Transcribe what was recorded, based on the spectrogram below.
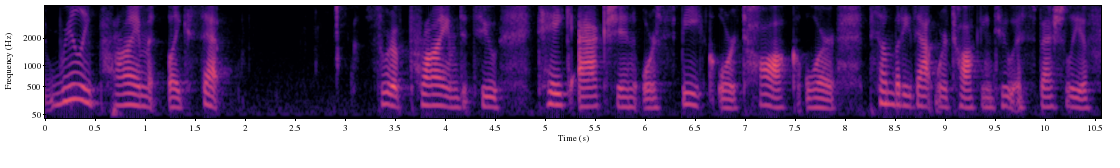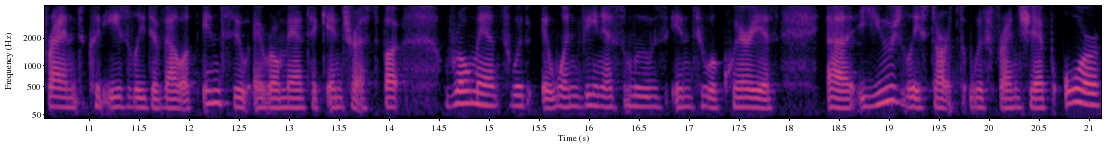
really prime, like set sort of primed to take action or speak or talk or somebody that we're talking to especially a friend could easily develop into a romantic interest. But romance with when venus moves into aquarius uh, usually starts with friendship or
